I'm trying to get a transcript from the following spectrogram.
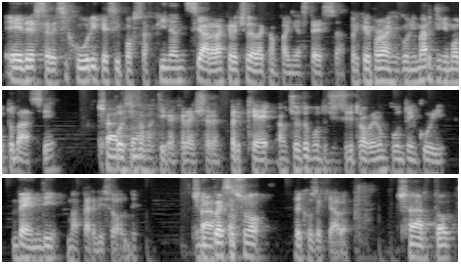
ed essere sicuri che si possa finanziare la crescita della campagna stessa. Perché il problema è che con i margini molto bassi certo. poi si fa fatica a crescere, perché a un certo punto ci si ritrova in un punto in cui vendi ma perdi soldi. Certo. queste sono le cose chiave. Certo,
